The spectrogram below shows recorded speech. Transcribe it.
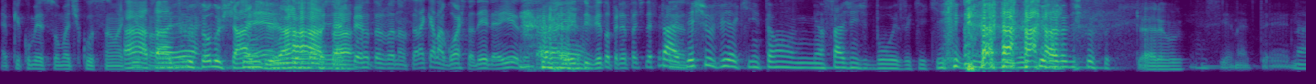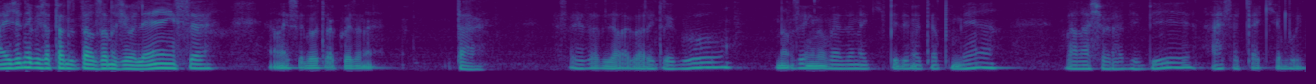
É porque começou uma discussão aqui. Ah, tá. falando- A discussão no chat. É, É, discussão ah, no chat tá. perguntando, não, será que ela gosta dele ainda? Cara, Esse Vitor Pereira tá te defendendo. tá, deixa eu ver aqui então mensagens boas aqui que tiraram da discussão. Caramba. Não, aí já nego já tá, tá usando violência. Ela recebeu outra coisa, né? Tá. Essa risada dela agora entregou. Não sei o que não fazendo aqui, perder meu tempo mesmo. Vai lá chorar, beber. Ah, essa até que é bonita.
